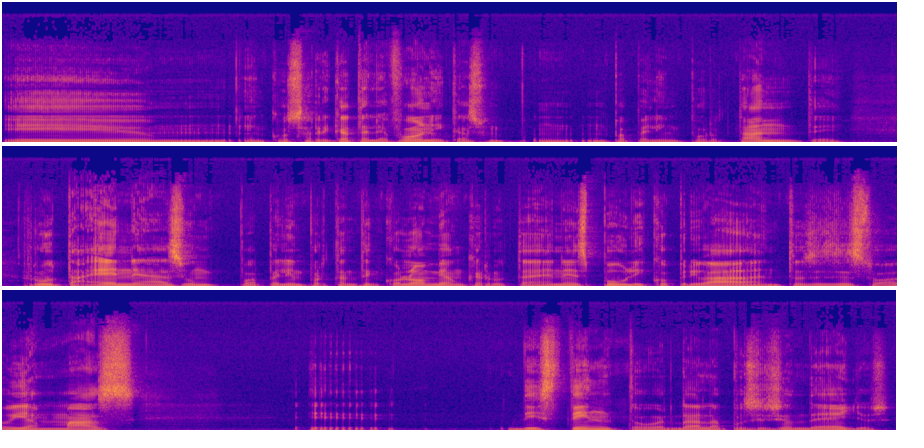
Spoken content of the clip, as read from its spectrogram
en Costa Rica Telefónica es un, un, un papel importante. Ruta N hace un papel importante en Colombia, aunque Ruta N es público-privada, entonces es todavía más eh, distinto, ¿verdad? La posición de ellos.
